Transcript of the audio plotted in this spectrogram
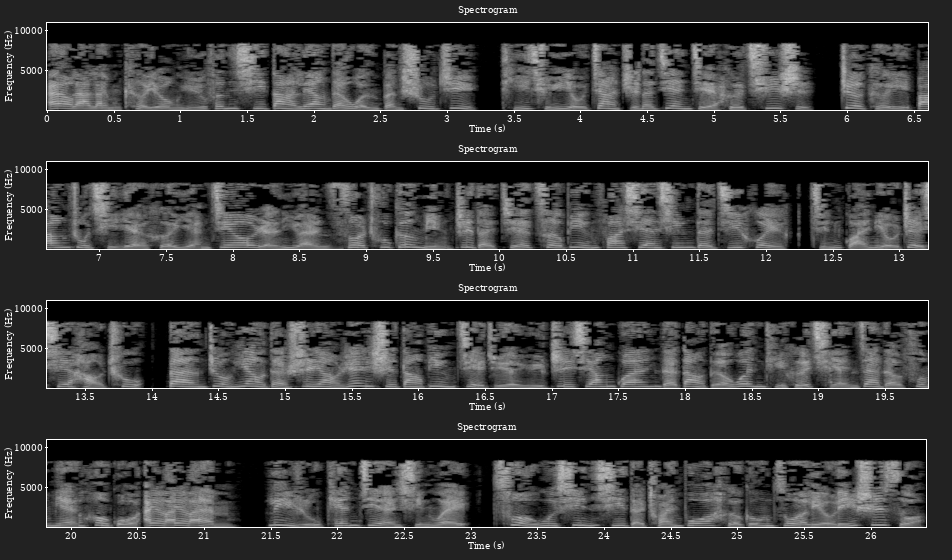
，LLM 可用于分析大量的文本数据，提取有价值的见解和趋势。这可以帮助企业和研究人员做出更明智的决策，并发现新的机会。尽管有这些好处，但重要的是要认识到并解决与之相关的道德问题和潜在的负面后果。LLM，例如偏见行为、错误信息的传播和工作流离失所。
